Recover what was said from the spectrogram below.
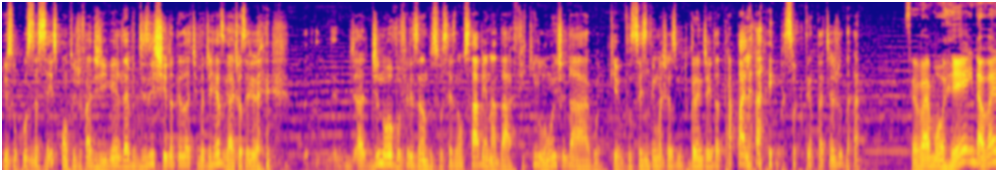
Isso custa 6 uhum. pontos de fadiga e ele deve desistir da tentativa de resgate. Ou seja, de novo, frisando, se vocês não sabem nadar, fiquem longe da água, porque vocês uhum. têm uma uhum. chance muito grande ainda de atrapalharem a pessoa que tentar te ajudar. Você vai morrer ainda vai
